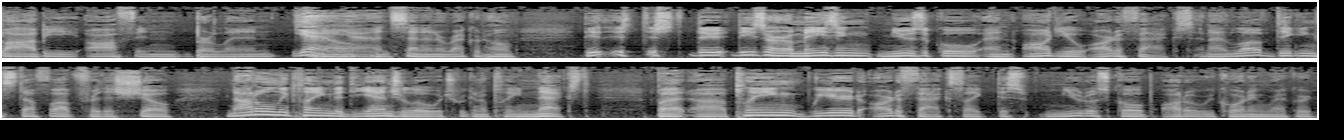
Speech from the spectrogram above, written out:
Bobby off in Berlin, Yeah, you know, yeah. and sending a record home. Just, these are amazing musical and audio artifacts, and I love digging stuff up for this show. Not only playing the D'Angelo, which we're going to play next, but uh, playing weird artifacts like this Mutoscope auto recording record.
